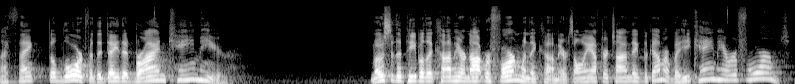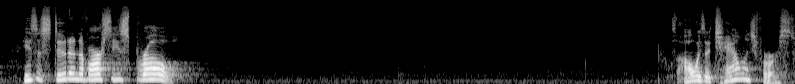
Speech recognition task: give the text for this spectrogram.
I thank the Lord for the day that Brian came here. Most of the people that come here are not reformed when they come here. It's only after time they become here. But he came here reformed. He's a student of R.C. Sproul. It's always a challenge for us.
